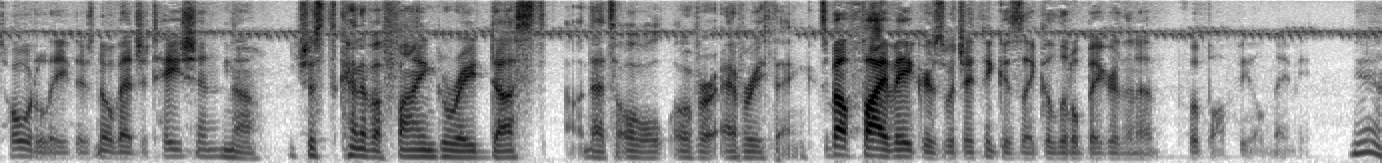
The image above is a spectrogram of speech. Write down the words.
totally there's no vegetation. No, it's just kind of a fine gray dust that's all over everything. It's about five acres, which I think is like a little bigger than a football field, maybe. Yeah.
